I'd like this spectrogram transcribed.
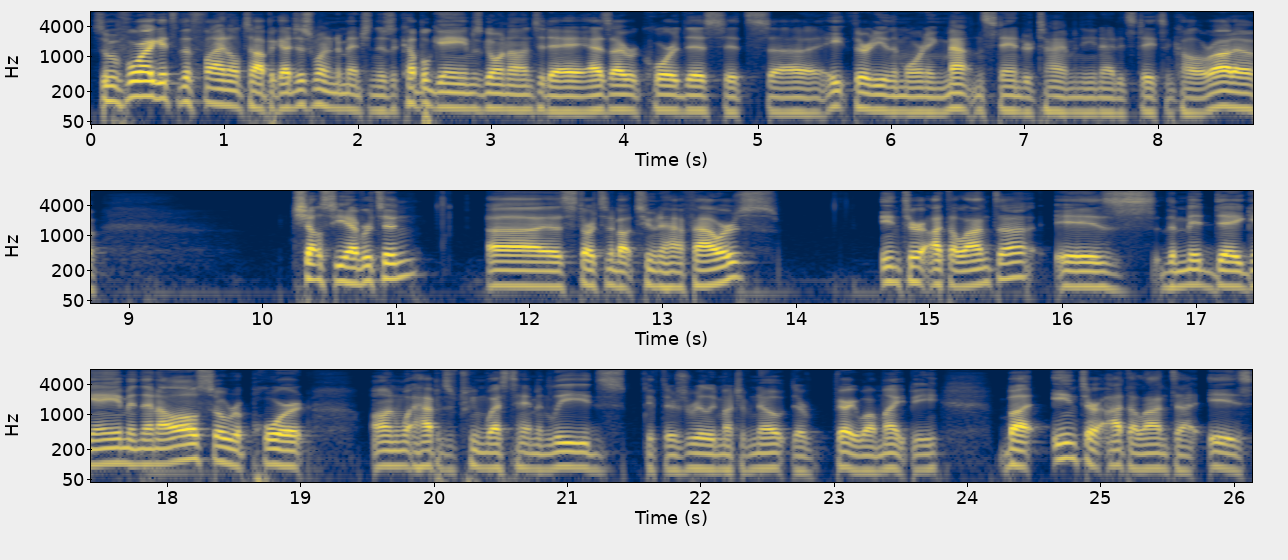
So before I get to the final topic, I just wanted to mention there's a couple games going on today. As I record this, it's uh, 8:30 in the morning, Mountain Standard Time in the United States and Colorado. Chelsea Everton uh, starts in about two and a half hours. Inter Atalanta is the midday game. And then I'll also report on what happens between West Ham and Leeds. If there's really much of note, there very well might be. But Inter Atalanta is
